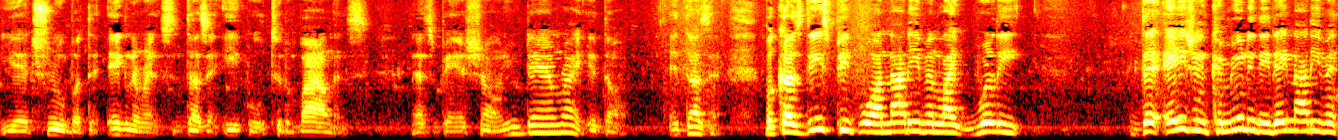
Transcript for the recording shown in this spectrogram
Yeah, true, but the ignorance doesn't equal to the violence that's being shown. You damn right it don't. It doesn't. Because these people are not even like really the Asian community, they not even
